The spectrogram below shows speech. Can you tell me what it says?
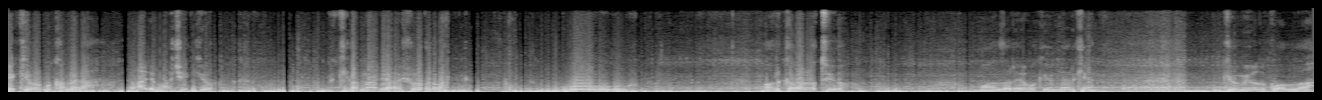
Çekiyor mu kamera? Galiba çekiyor. Mükemmel ya şuralara bak. Oo. Arkalar atıyor. Manzaraya bakayım derken gömüyorduk valla.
